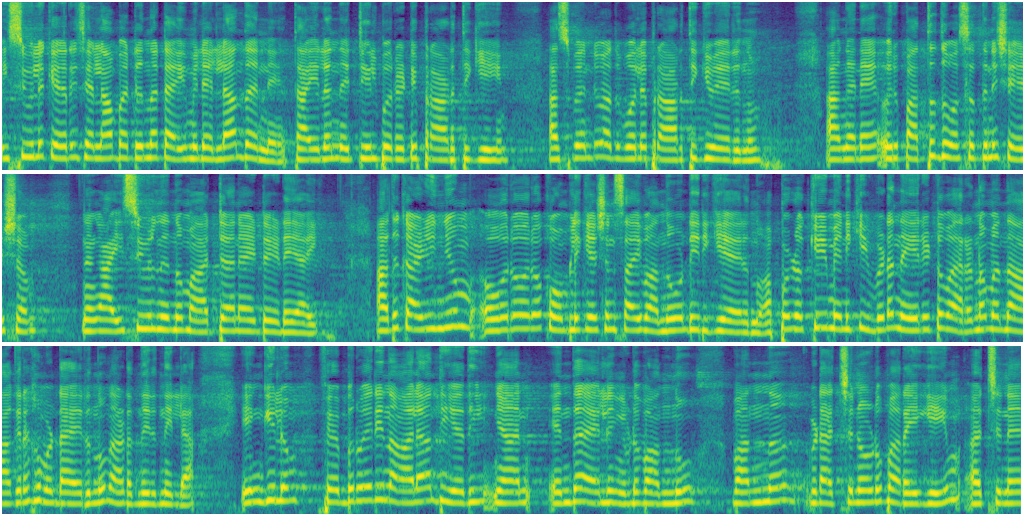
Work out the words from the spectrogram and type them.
ഐ സിയുവിൽ കയറി ചെല്ലാൻ പറ്റുന്ന ടൈമിലെല്ലാം തന്നെ തൈലം നെറ്റിയിൽ പുരട്ടി പ്രാർത്ഥിക്കുകയും ഹസ്ബൻഡും അതുപോലെ പ്രാർത്ഥിക്കുമായിരുന്നു അങ്ങനെ ഒരു പത്ത് ദിവസത്തിന് ശേഷം ഞങ്ങൾ ഐ സിയുവിൽ നിന്ന് മാറ്റാനായിട്ട് ഇടയായി. അത് കഴിഞ്ഞും ഓരോരോ കോംപ്ലിക്കേഷൻസായി വന്നുകൊണ്ടിരിക്കുകയായിരുന്നു. അപ്പോഴൊക്കെയും എനിക്ക് ഇവിടെ നേരിട്ട് വരണമെന്ന ആഗ്രഹമുണ്ടായിരുന്നു നടന്നിരുന്നില്ല. എങ്കിലും ഫെബ്രുവരി നാലാം തീയതി ഞാൻ എന്തായാലും ഇവിടെ വന്നു. വന്ന് ഇവിടെ അച്ഛനോട് പറയുകയും അച്ഛനെ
